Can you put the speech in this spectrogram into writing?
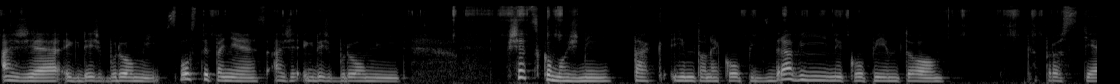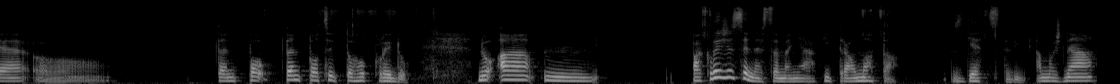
a že i když budou mít spousty peněz a že i když budou mít všecko možný, tak jim to nekoupí zdraví, nekoupí jim to prostě uh, ten, po, ten pocit toho klidu. No a mm, pak, když si neseme nějaký traumata z dětství a možná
